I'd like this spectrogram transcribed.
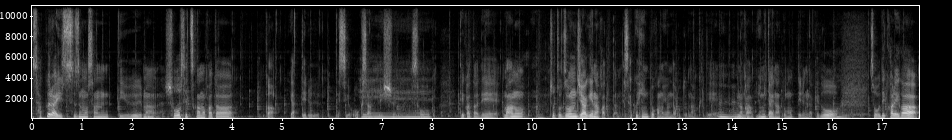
桜井鈴乃さんっていう、まあ、小説家の方がやってるんですよ奥さんと一緒に。そう。って方でまああのちょっと存じ上げなかったんで作品とかも読んだことなくて、うんうん。なんか読みたいなと思ってるんだけど、はい。そう。で彼が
